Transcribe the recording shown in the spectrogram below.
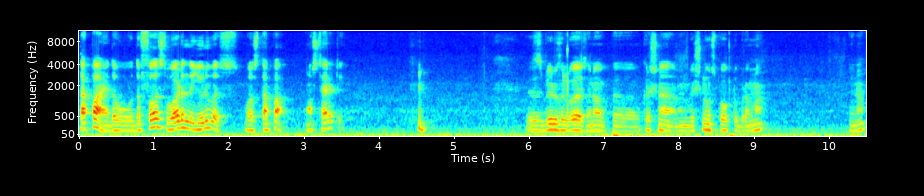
tapa, the, the first word in the universe was tapa, austerity. this is beautiful verse, you know. Uh, Krishna, I mean, Vishnu spoke to Brahma, you know.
